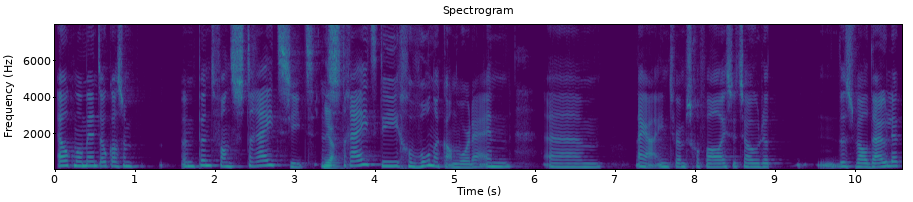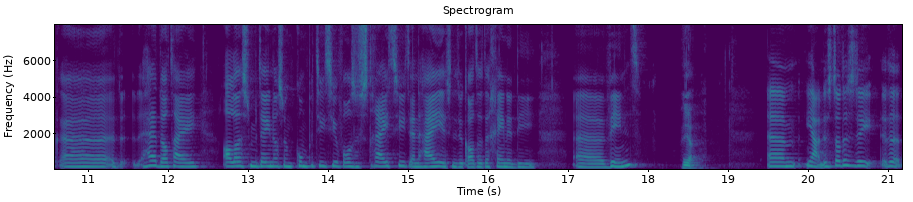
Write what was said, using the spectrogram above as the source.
elk moment ook als een, een punt van strijd ziet. Een Ja. strijd die gewonnen kan worden. En ehm, nou ja, in Trumps geval is het zo dat dat is wel duidelijk eh, hè, dat hij alles meteen als een competitie of als een strijd ziet. En hij is natuurlijk altijd degene die eh, wint. Ja, Ehm, ja, dus dat is de, de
